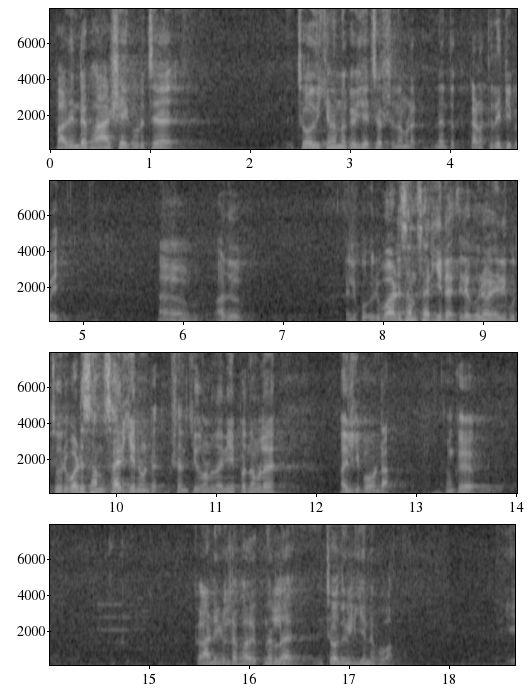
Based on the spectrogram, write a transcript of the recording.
അപ്പോൾ അതിന്റെ ഭാഷയെക്കുറിച്ച് ചോദിക്കണം എന്നൊക്കെ വിചാരിച്ചു. പക്ഷേ നമ്മുടെ ഇതിനകത്ത് കണക്ക് തെറ്റിപ്പോയി. അത് അതിൽ ഒരുപാട് സംസാരിക്കുന്ന രഘുവിനെ അതിനെക്കുറിച്ച് ഒരുപാട് സംസാരിക്കാനുണ്ട്. പക്ഷെ എനിക്ക് തോന്നുന്നത് ഇനിയിപ്പോൾ നമ്മൾ അതിലേക്ക് പോകണ്ട. നമുക്ക് കാണികളുടെ ഭാഗത്തു നിന്നുള്ള ചോദ്യങ്ങളിലേക്ക് തന്നെ പോവാം. ഈ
